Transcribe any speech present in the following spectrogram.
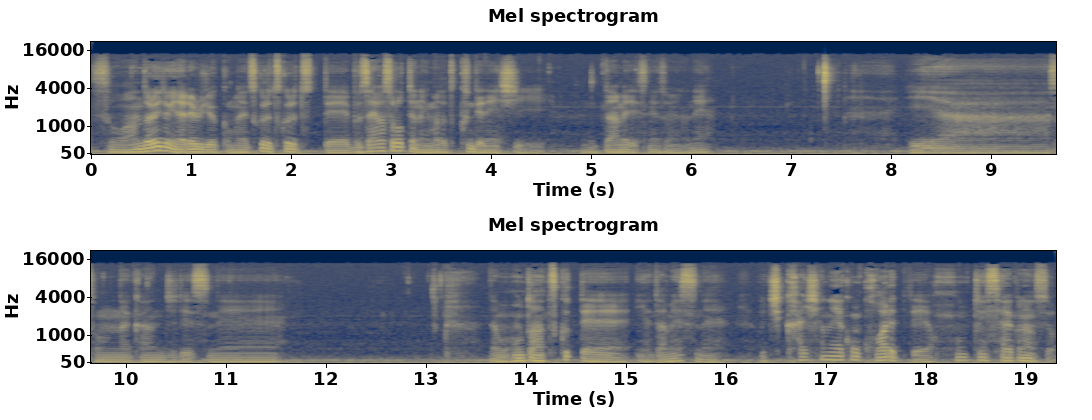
そうアンドロイドになれるリュックもね作る作るっつって部材は揃ってるのにまだ組んでねえしダメですねそういうのね。いやーそんな感じですね。でも本当暑くていやダメっすね。うち会社のエアコン壊れて本当に最悪なんですよ。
